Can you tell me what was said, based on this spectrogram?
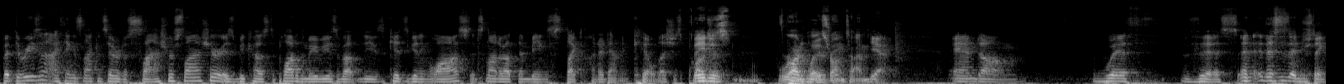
But the reason I think it's not considered a slasher slasher is because the plot of the movie is about these kids getting lost. It's not about them being like hunted down and killed. That's just part they of just part wrong place, wrong time. Yeah, And um, with this, and this is interesting,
